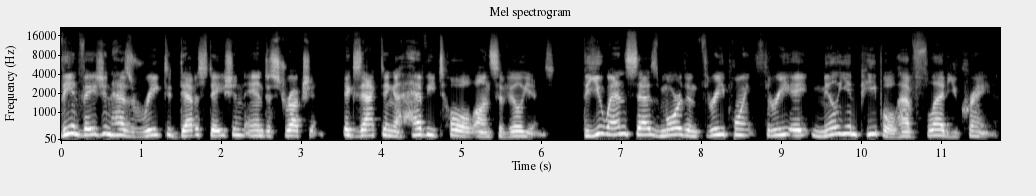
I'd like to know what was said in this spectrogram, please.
The invasion has wreaked devastation and destruction, exacting a heavy toll on civilians. The UN says more than 3.38 million people have fled Ukraine.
